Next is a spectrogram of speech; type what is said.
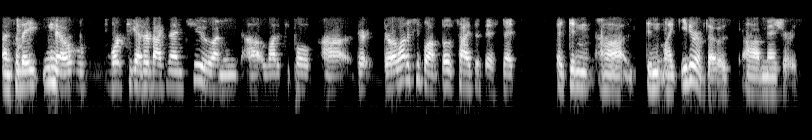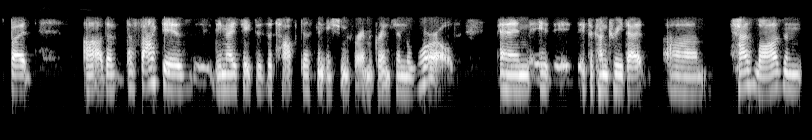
And so they, you know, worked together back then too. I mean, uh, a lot of people uh, there there are a lot of people on both sides of this that that didn't uh, didn't like either of those uh, measures. But uh, the the fact is, the United States is the top destination for immigrants in the world, and it, it, it's a country that um, has laws and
